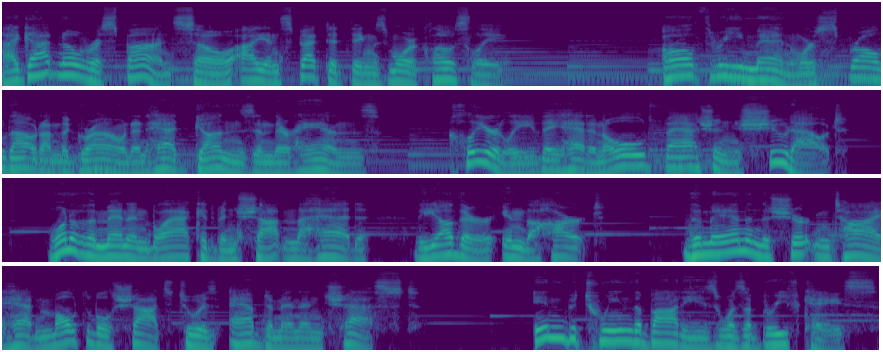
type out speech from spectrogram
I got no response, so I inspected things more closely. All three men were sprawled out on the ground and had guns in their hands. Clearly, they had an old fashioned shootout. One of the men in black had been shot in the head, the other in the heart. The man in the shirt and tie had multiple shots to his abdomen and chest. In between the bodies was a briefcase.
